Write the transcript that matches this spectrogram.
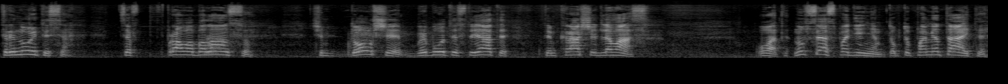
тренуйтеся. Це вправа балансу. Чим довше ви будете стояти, тим краще для вас. От, ну все з падінням. Тобто пам'ятайте,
